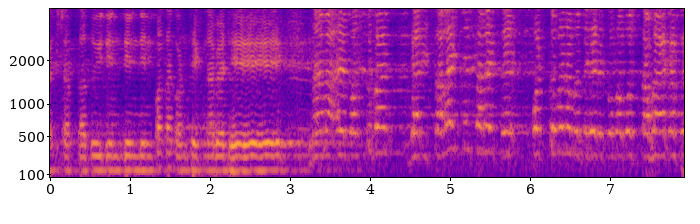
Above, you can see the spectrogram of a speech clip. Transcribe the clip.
এক সপ্তাহ, দুই দিন, তিন দিন, কথা কোন ঠিক না বেঠে না গাড়ি চালাইতে চালাইতে বর্তমানে আমাদের এরকম অবস্থা হয়ে গেছে।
